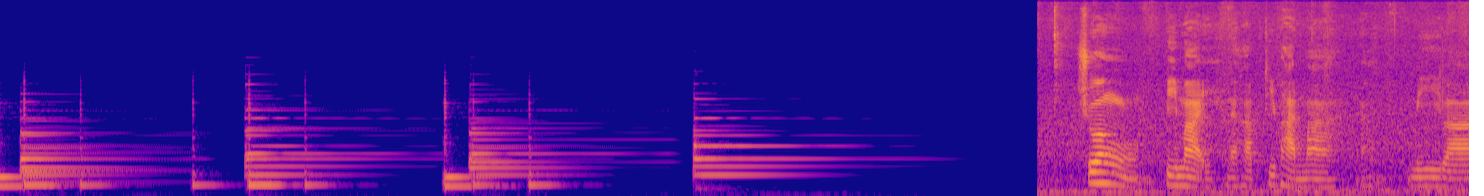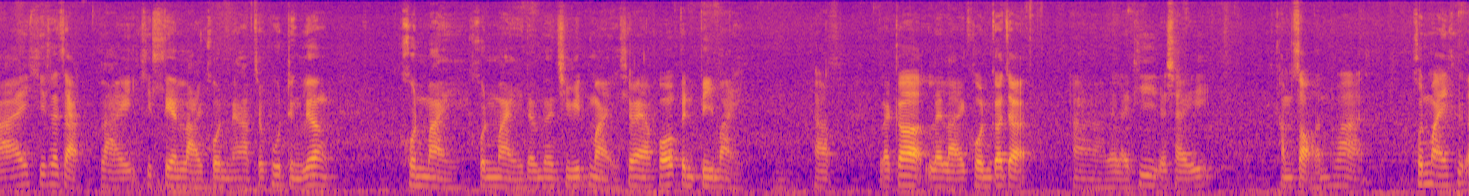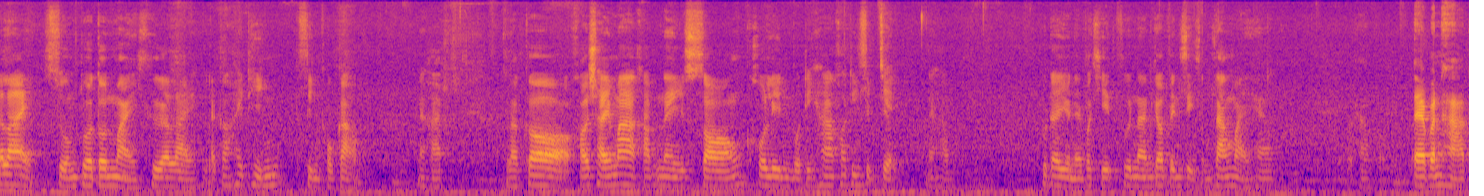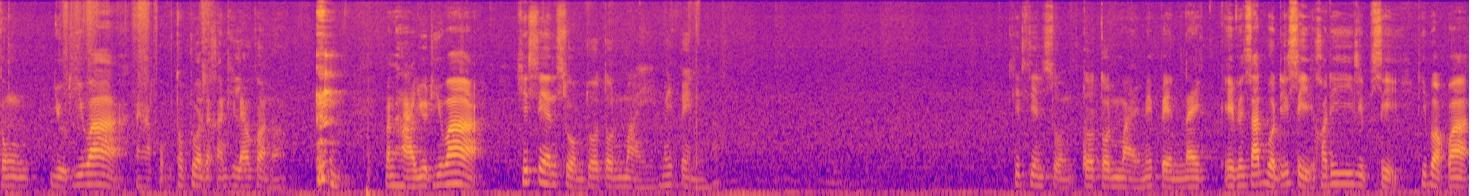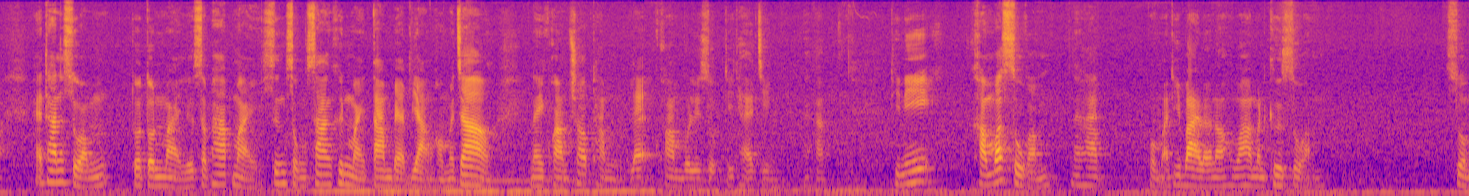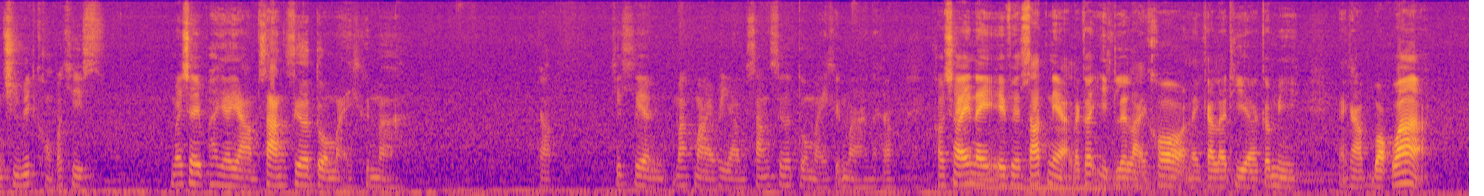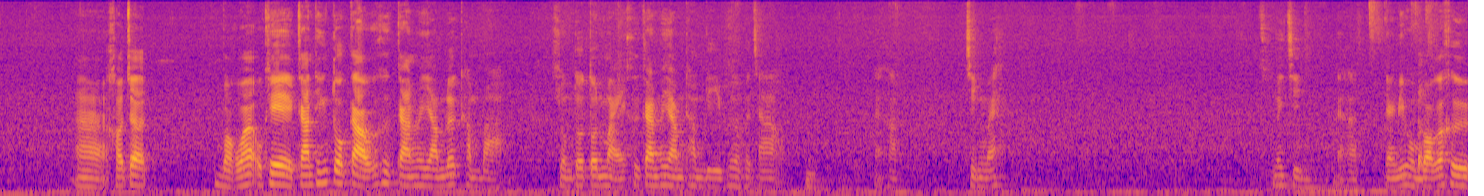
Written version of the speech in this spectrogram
ช่วงปีใหม่นะครับที่ผ่านมานะครับมีหลายคริสตจักรหลายคริสเตียนหลายคนนะครับ จะพูดถึงเรื่องคนใหม่ คนใหม่ดำเนินชีวิตใหม่ใช่ไหมครับเพราะว่าเป็นปีใหม่ครับ แล้วก็หลาย ๆ คนก็จะหลาย ๆ ที่จะใช้คำสอนว่า คนใหม่คืออะไร สวมตัวตนใหม่คืออะไร แล้วก็ให้ทิ้งสิ่งเก่าๆนะครับ แล้วก็เขาใช้มากครับใน 2 โครินบทที่ 5 ข้อที่ 17 นะครับ ผู้ใดอยู่ในประคิดผู้นั้นก็เป็นสิ่งสร้างใหม่ครับครับแต่ปัญหาตรงอยู่ที่ว่านะครับผมทบทวนจากครั้งที่แล้วก่อนเนาะปัญหาอยู่ที่ว่าคริสเตียนสวมตัวตนใหม่ไม่เป็นครับ คริสเตียนสวมตัวตนใหม่ไม่เป็นในเอเฟซัสบทที่ 4 ข้อที่ 24 ที่บอกว่าให้ท่านสวมตัวตนใหม่หรือสภาพใหม่ ซึ่งทรงสร้างขึ้นใหม่ตามแบบอย่างของพระเจ้า ในความชอบธรรมและความบริสุทธิ์ที่แท้จริงนะครับ ทีนี้คำว่าสวมนะครับ ผมอธิบายแล้วเนาะว่ามันคือสวม สวมชีวิตของพระคริสต์ไม่ใช่พยายามสร้างเสื้อตัวใหม่ขึ้นมาครับคริสเตียนมากมายพยายามสร้างเสื้อตัวใหม่ขึ้นมานะครับ เขาใช้ในเอเฟซัสเนี่ยแล้วก็อีกหลาย ๆ ข้อในกาลาเทียก็มีนะครับบอกว่าอ่าเขาจะบอกว่าโอเค การทิ้งตัวเก่าก็คือการพยายามเลิกทำบาปสวมตัวตนใหม่คือการพยายามทำดีเพื่อพระเจ้านะครับ จริงไหมไม่จริงนะครับ อย่างที่ผมบอกก็คือ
